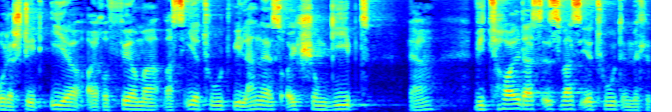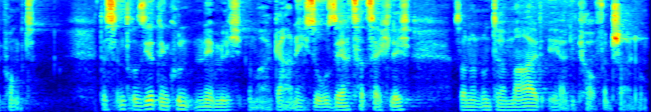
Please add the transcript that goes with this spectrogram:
Oder steht ihr, eure Firma, was ihr tut, wie lange es euch schon gibt, ja, wie toll das ist, was ihr tut im Mittelpunkt. Das interessiert den Kunden nämlich immer gar nicht so sehr tatsächlich, sondern untermalt eher die Kaufentscheidung.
